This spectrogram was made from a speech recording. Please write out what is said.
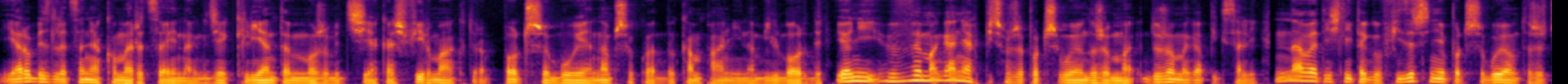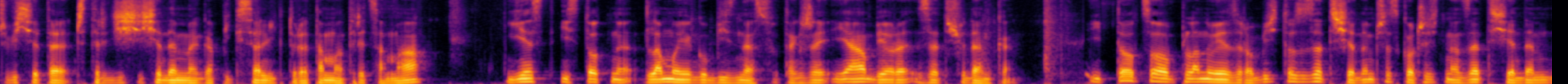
Ja robię zlecenia komercyjne, gdzie klientem może być jakaś firma, która potrzebuje na przykład do kampanii na billboardy i oni w wymaganiach piszą, że potrzebują dużo, dużo megapikseli. Nawet jeśli tego fizycznie nie potrzebują, to rzeczywiście te 47 megapikseli, które ta matryca ma, jest istotne dla mojego biznesu. Także ja biorę Z7. I to, co planuję zrobić, to z Z7 przeskoczyć na Z7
